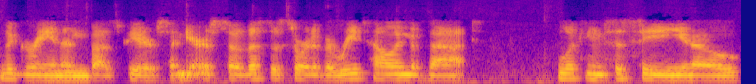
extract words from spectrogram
the Green and Buzz Peterson years. So this is sort of a retelling of that, looking to see, you know,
